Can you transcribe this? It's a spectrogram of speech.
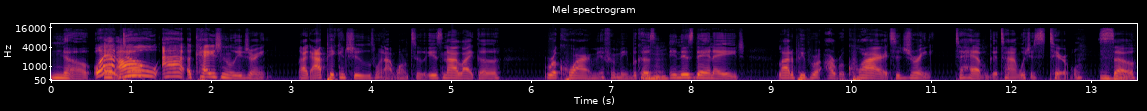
no, well, At I do. all? I occasionally drink. Like I pick and choose when I want to. It's not like a requirement for me because Mm-hmm. in this day and age, a lot of people are required to drink to have a good time, which is terrible. Mm-hmm. So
